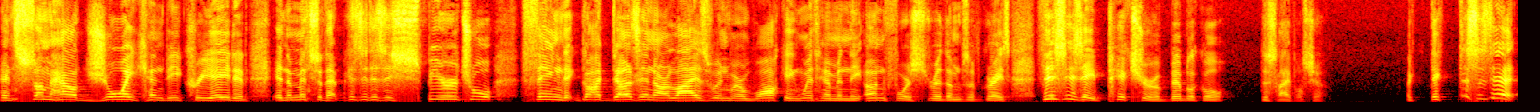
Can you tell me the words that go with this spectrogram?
and somehow joy can be created in the midst of that because it is a spiritual thing that God does in our lives when we're walking with Him in the unforced rhythms of grace. This is a picture of biblical discipleship. Like, this is it.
